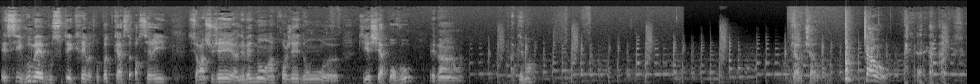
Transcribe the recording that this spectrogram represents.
Et si vous-même vous souhaitez créer votre podcast hors-série sur un sujet, un événement, un projet dont, euh, qui est cher pour vous, eh ben, appelez-moi. Ciao, ciao. Ciao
